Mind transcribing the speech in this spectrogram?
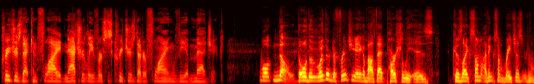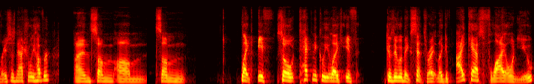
creatures that can fly naturally versus creatures that are flying via magic. Well, no. Though the what they're differentiating about that partially is because like some I think some races some races naturally hover, and some um some like if so technically like if because it would make sense right like if I cast fly on you,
